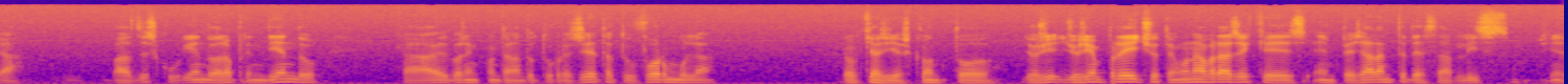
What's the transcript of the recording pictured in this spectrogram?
ya, vas descubriendo, vas aprendiendo, cada vez vas encontrando tu receta, tu fórmula. Creo que así es con todo. Yo, si- yo siempre he dicho, tengo una frase que es empezar antes de estar listo. Si,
